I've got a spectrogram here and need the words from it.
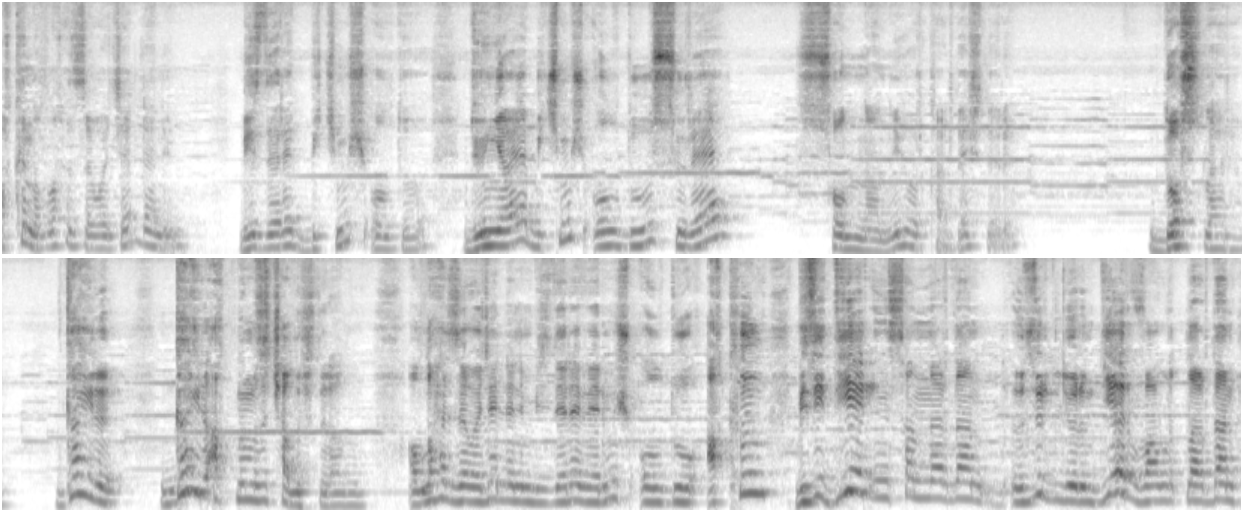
Bakın Allah Azze ve Celle'nin bizlere biçmiş olduğu, dünyaya biçmiş olduğu süre sonlanıyor kardeşlerim. Dostlarım, gayrı gayrı aklımızı çalıştıralım. Allah Azze ve Celle'nin bizlere vermiş olduğu akıl bizi diğer insanlardan, özür diliyorum, diğer varlıklardan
